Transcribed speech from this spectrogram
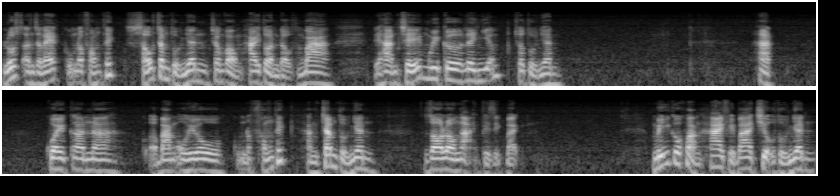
Los Angeles cũng đã phóng thích 600 tù nhân trong vòng 2 tuần đầu tháng 3 để hạn chế nguy cơ lây nhiễm cho tù nhân. Hạt Quaykana ở bang Ohio cũng đã phóng thích hàng trăm tù nhân do lo ngại về dịch bệnh. Mỹ có khoảng 2,3 triệu tù nhân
